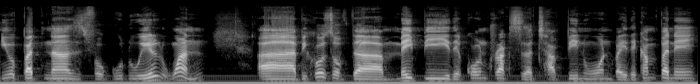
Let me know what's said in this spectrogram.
new partners for goodwill. One uh, because of the maybe the contracts that have been won by the company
